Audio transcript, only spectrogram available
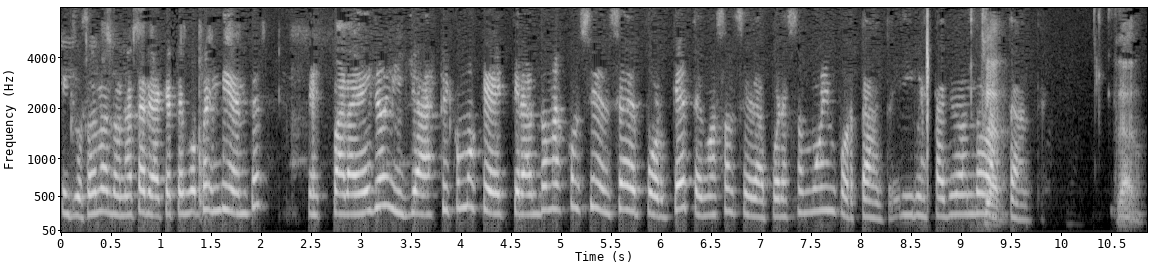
incluso me mandó una tarea que tengo pendiente es para ello y ya estoy como que creando más conciencia de por qué tengo esa ansiedad, por eso es muy importante y me está ayudando bastante. Claro.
